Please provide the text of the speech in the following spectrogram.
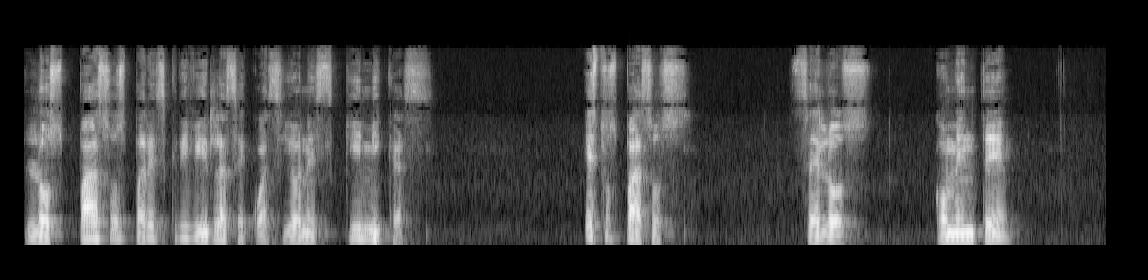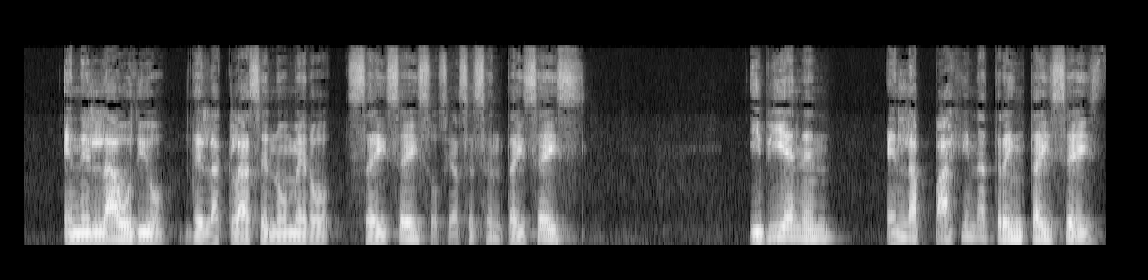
los pasos para escribir las ecuaciones químicas. Estos pasos se los comenté en el audio de la clase número 66, o sea, 66 y vienen en la página 36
